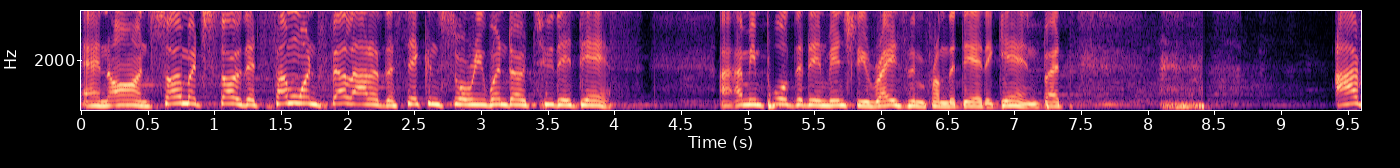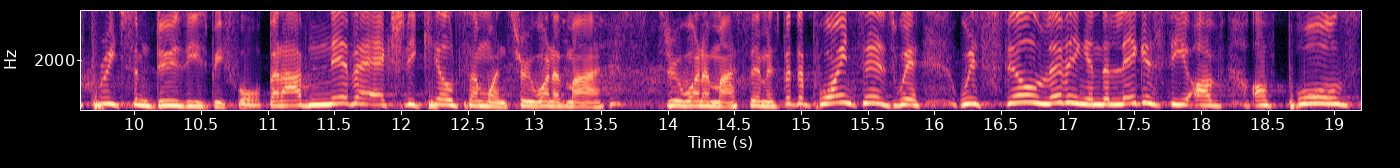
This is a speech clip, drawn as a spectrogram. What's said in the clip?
and on, so much so that someone fell out of the second story window to their death. I mean, Paul did eventually raise them from the dead again, but I've preached some doozies before, but I've never actually killed someone through one of my through one of my sermons. But the point is we're we're still living in the legacy of, of Paul's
